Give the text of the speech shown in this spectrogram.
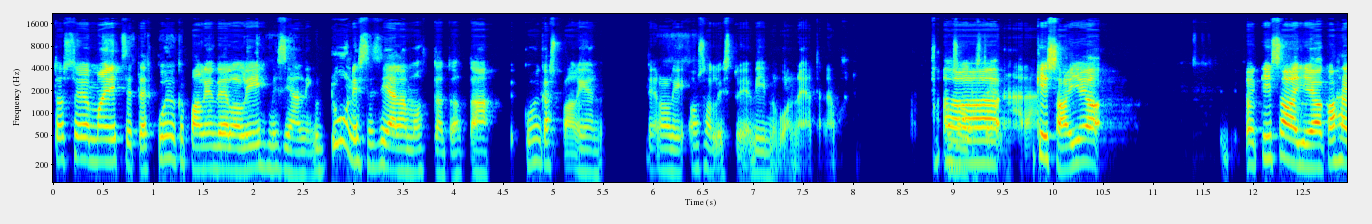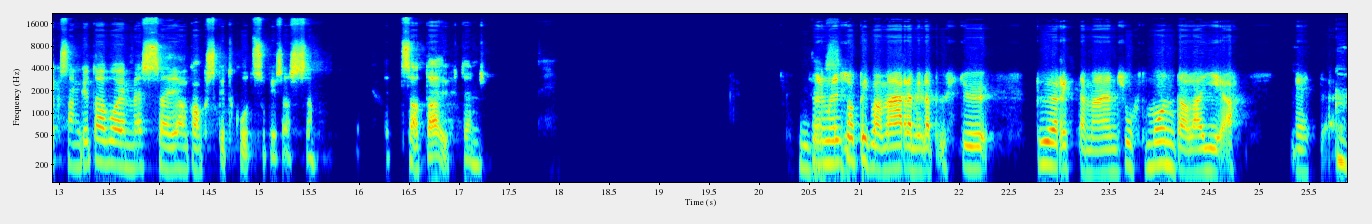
tuossa jo mainitsit, että kuinka paljon teillä oli ihmisiä niin kuin duunissa siellä, mutta tota, kuinka paljon teillä oli osallistujia viime vuonna ja tänä vuonna? Kisaajia, kisaajia 80 voimessa ja 20 kutsukisassa. 100 yhteensä. Se on sopiva määrä, millä pystyy pyörittämään suht monta lajia, että mm.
